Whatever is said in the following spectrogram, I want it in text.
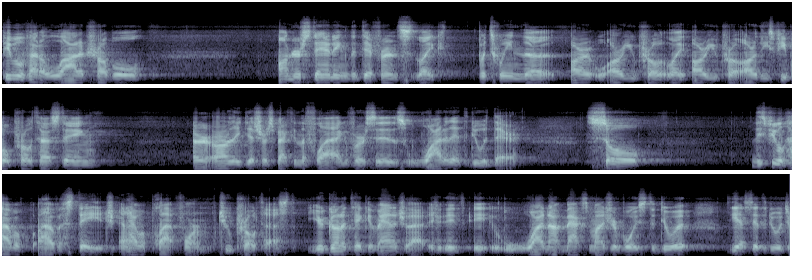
people have had a lot of trouble understanding the difference like between the are are you pro like are you pro are these people protesting or are they disrespecting the flag versus why do they have to do it there? So these people have a have a stage and have a platform to protest. You're gonna take advantage of that. It, it, it, why not maximize your voice to do it? Yes, they have to do it.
